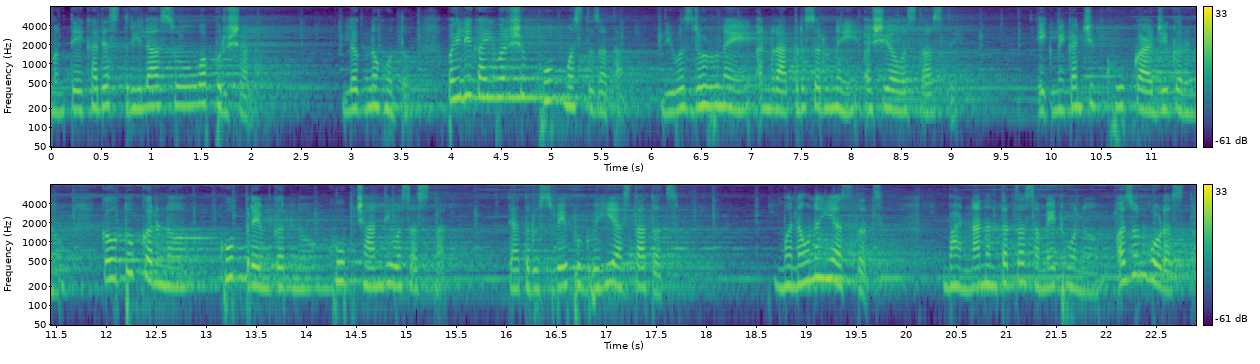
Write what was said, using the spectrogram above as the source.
मग ते एखाद्या स्त्रीला असो वा पुरुषाला. लग्न होतं. पहिली काही वर्ष खूप मस्त जातात. दिवस ढळू नये आणि रात्र सरू नये अशी अवस्था असते. एकमेकांची खूप काळजी करणं कौतुक करणं खूप प्रेम करणं खूप छान दिवस असतात. त्यात रुसवे फुगवेही असतातच. मनवणंही असतंच. भांडणानंतरचा समेट होणं अजून गोड असतं.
